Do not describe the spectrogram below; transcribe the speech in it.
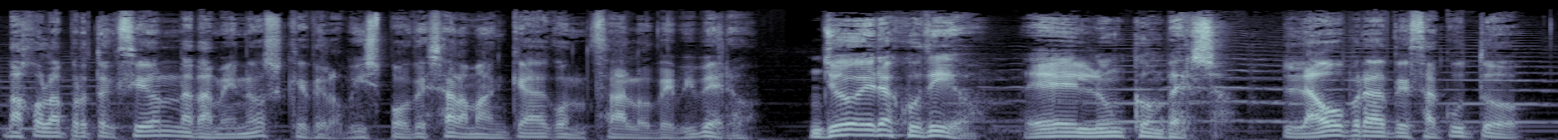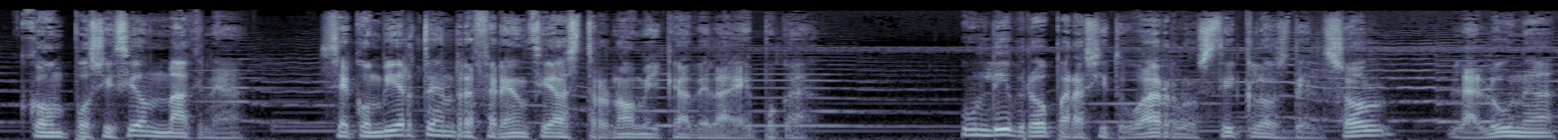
bajo la protección nada menos que del obispo de Salamanca, Gonzalo de Vivero. Yo era judío, él un converso. La obra de Zacuto, Composición Magna, se convierte en referencia astronómica de la época. Un libro para situar los ciclos del Sol, la Luna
